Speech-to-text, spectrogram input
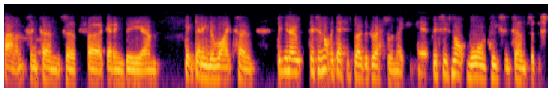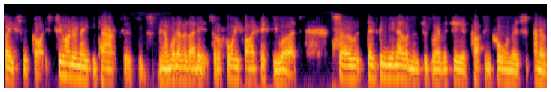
balance in terms of uh, getting the um, getting the right tone. But you know, this is not the Gettysburg Address we're making here. This is not War and Peace in terms of the space we've got. It's 280 characters. It's you know whatever that is, sort of 45, 50 words. So there's going to be an element of brevity, of cutting corners, and of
